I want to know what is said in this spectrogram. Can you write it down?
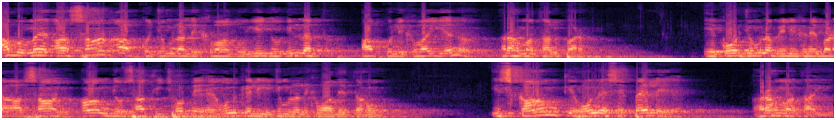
अब मैं आसान आपको जुमला लिखवा दूँ, ये जो इल्लत आपको लिखवाई है ना, रहमतन पर। एक और जुमला भी लिखने बड़ा आसान, आम जो साथी छोटे हैं, उनके लिए जुमला लिखवा देता हूँ। इस काम के होने से पहले रहमत आई।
